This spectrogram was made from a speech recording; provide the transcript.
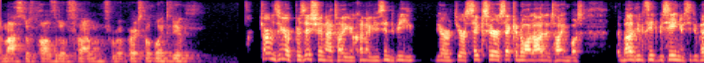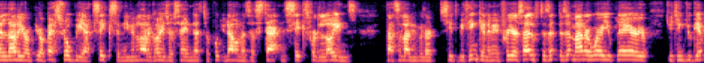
a massive positive um, from a personal point of view terms of your position at Tiger, kind of you seem to be your your six or second all of the time, but a lot of people seem to be seeing you seem to be playing a lot of your, your best rugby at six, and even a lot of guys are saying that they're putting you down as a starting six for the Lions. That's a lot of people that seem to be thinking. I mean, for yourself, does it does it matter where you play, or do you think you get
